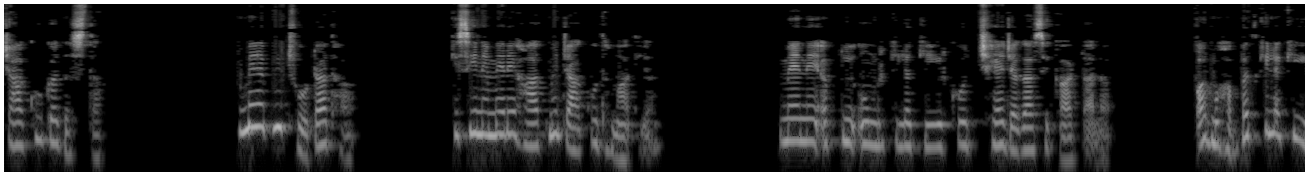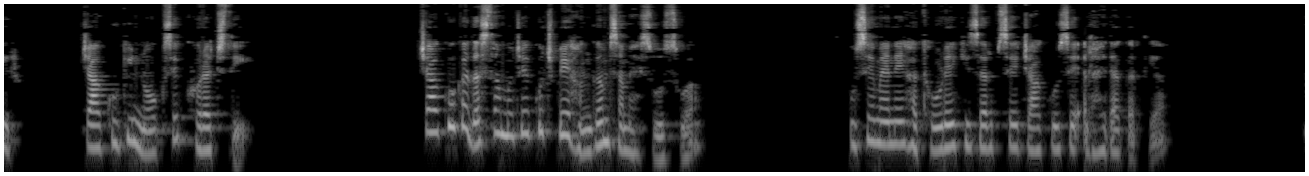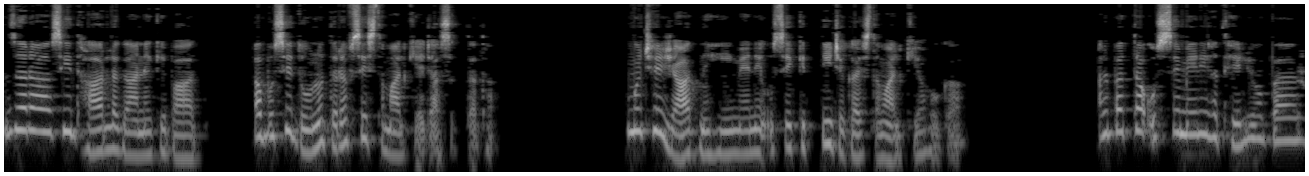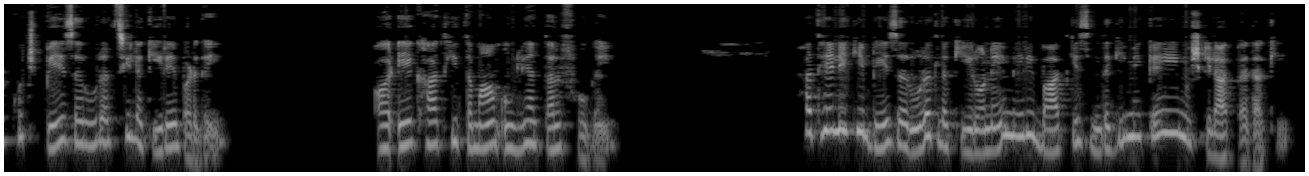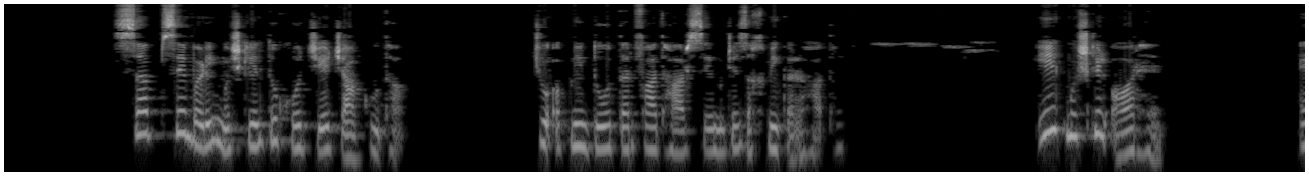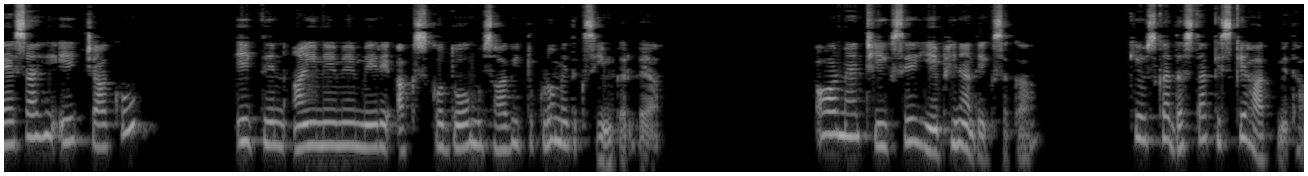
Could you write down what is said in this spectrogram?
چاقو کا دستہ میں ابھی چھوٹا تھا کسی نے میرے ہاتھ میں چاقو تھما دیا میں نے اپنی عمر کی لکیر کو چھ جگہ سے کاٹ ڈالا اور محبت کی لکیر چاقو کی نوک سے کھرچ دی چاقو کا دستہ مجھے کچھ بے ہنگم سا محسوس ہوا اسے میں نے ہتھوڑے کی ضرب سے چاقو سے علیحدہ کر دیا ذرا سی دھار لگانے کے بعد اب اسے دونوں طرف سے استعمال کیا جا سکتا تھا۔ مجھے یاد نہیں میں نے اسے کتنی جگہ استعمال کیا ہوگا۔ البتہ اس سے میری ہتھیلیوں پر کچھ بے ضرورت سی لکیریں پڑ گئیں۔ اور ایک ہاتھ کی تمام انگلیاں تلف ہو گئیں۔ ہتھیلی کی بے ضرورت لکیروں نے میری بات کی زندگی میں کئی مشکلات پیدا کی سب سے بڑی مشکل تو خود یہ چاقو تھا۔ جو اپنی دو طرفہ دھار سے مجھے زخمی کر رہا تھا۔ ایک مشکل اور ہے۔ ایسا ہی ایک چاقو۔ ایک دن آئینے میں میرے عکس کو دو مساوی ٹکڑوں میں تقسیم کر گیا۔ اور میں ٹھیک سے یہ بھی نہ دیکھ سکا کہ اس کا دستہ کس کے ہاتھ میں تھا۔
